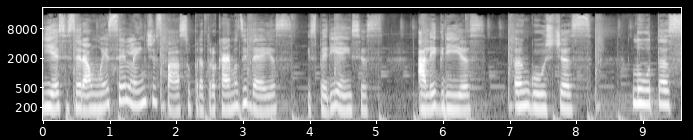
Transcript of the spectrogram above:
e esse será um excelente espaço para trocarmos ideias, experiências, alegrias, angústias, lutas,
